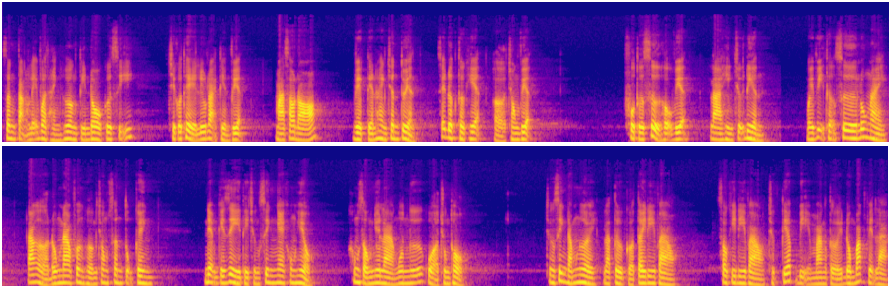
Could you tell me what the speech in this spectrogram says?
Dâng tặng lễ vật hành hương tín đồ cư sĩ, Chỉ có thể lưu lại tiền viện. Mà sau đó, Việc tiến hành chân tuyển Sẽ được thực hiện ở trong viện. Phủ thứ sử hậu viện Là hình chữ điền. Mấy vị thượng sư lúc này Đang ở đông nam phương hướng trong sân tụng kinh. Niệm cái gì thì trường sinh nghe không hiểu, Không giống như là ngôn ngữ của trung thổ. Trường sinh đám người là từ cửa Tây đi vào. Sau khi đi vào, trực tiếp bị mang tới Đông Bắc Viện Lạc.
